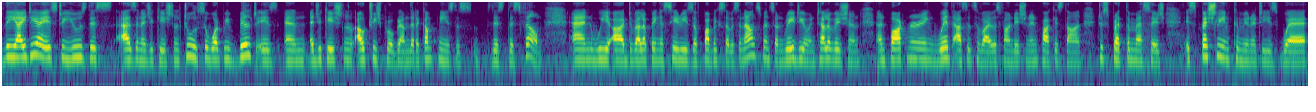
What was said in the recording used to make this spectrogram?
The idea is to use this as an educational tool. So what we've built is an educational outreach program that accompanies this this this film. And we are developing a series of public service announcements on radio and television and partnering with Acid Survivors Foundation in Pakistan to spread the message, especially in communities where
